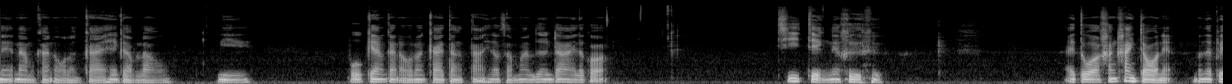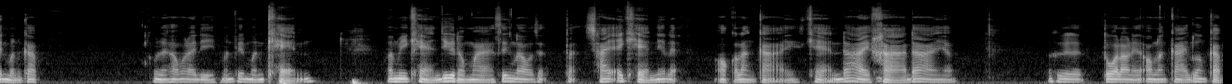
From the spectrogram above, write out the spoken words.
แนะนำการออกกำลังกายให้กับเรา มีโปรแกรมการออกกำลังกายต่าง ๆ ที่เราสามารถเลือกได้ แล้วก็ที่เจ๋งเนี่ยคือ ไอตัวข้างๆจอเนี่ย มันจะเป็นเหมือนกับคุณนะครับว่าอะไรดี มันเป็นเหมือนแขน มันมีแขนยืดออกมา ซึ่งเราจะใช้ไอแขนเนี่ยแหละ ออกกำลังกาย แขนได้ขาได้ครับ ก็คือตัวเราเนี่ยออกกำลังกายร่วมกับ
